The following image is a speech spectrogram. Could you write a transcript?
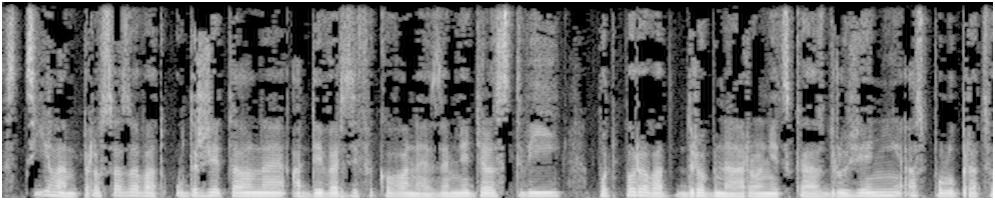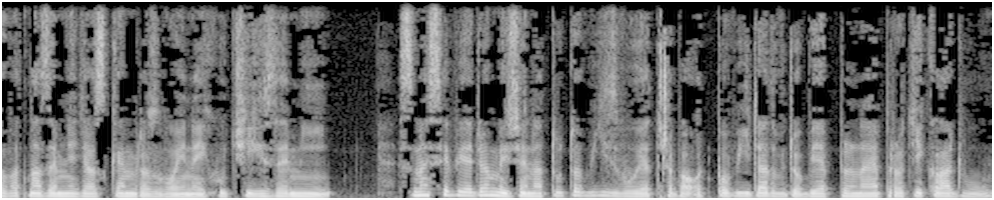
s cílem prosazovat udržitelné a diverzifikované zemědělství, podporovat drobná rolnická združení a spolupracovat na zemědělském rozvoji nejchudších zemí. Jsme si vědomi, že na tuto výzvu je třeba odpovídat v době plné protikladů.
